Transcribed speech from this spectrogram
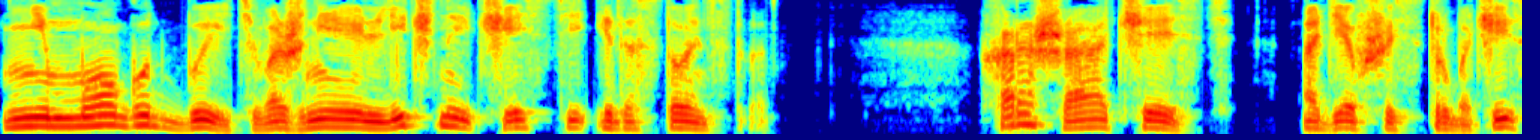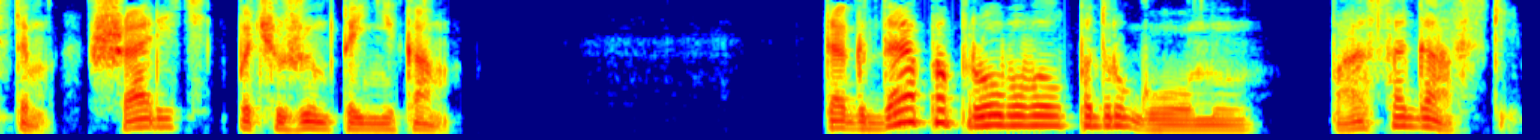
не могут быть важнее личной чести и достоинства. Хороша честь, одевшись трубочистым, шарить по чужим тайникам. Тогда попробовал по-другому по-сагавски.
